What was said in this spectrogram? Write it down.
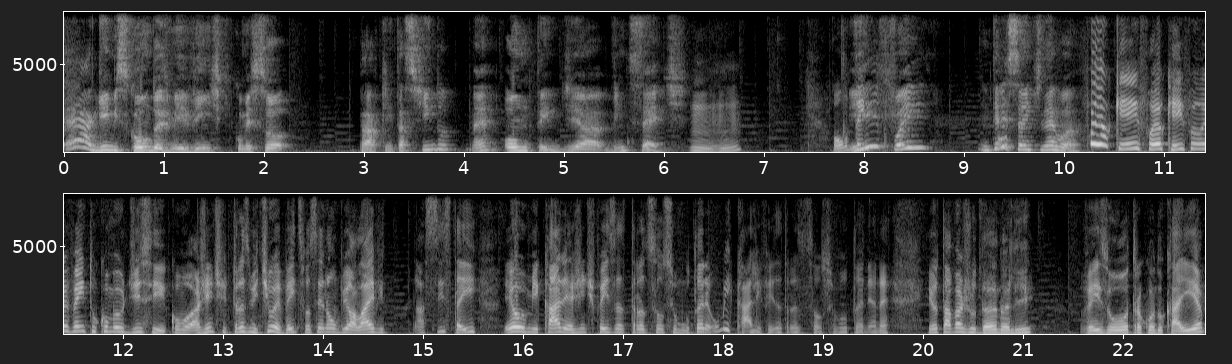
É a Gamescom 2020 que começou, pra quem tá assistindo, né? Ontem, dia 27. Uhum. Ontem E foi interessante, né, Juan? Foi ok, foi ok. Foi um evento, como eu disse, como a gente transmitiu o evento. Se você não viu a live, assista aí. Eu e o Mikali, a gente fez a tradução simultânea. O Mikali fez a tradução simultânea, né? Eu tava ajudando ali, vez ou outra, quando caía.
